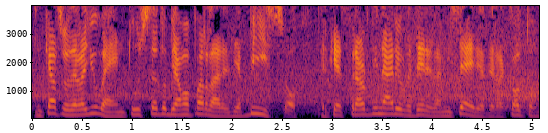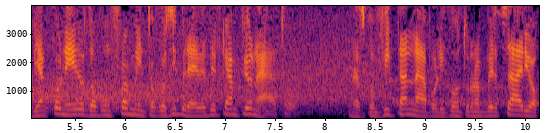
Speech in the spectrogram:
In caso della Juventus dobbiamo parlare di abisso, perché è straordinario vedere la miseria del raccolto bianconero dopo un frammento così breve del campionato. Una sconfitta a Napoli contro un avversario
